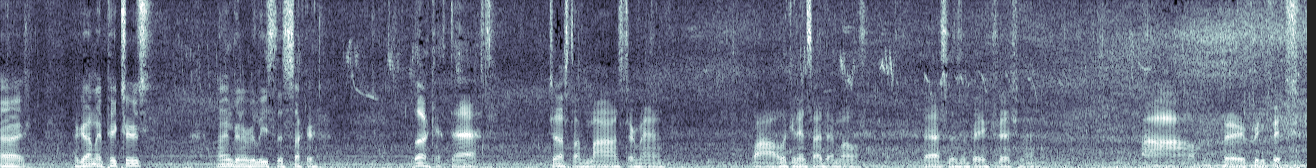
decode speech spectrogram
Alright, I got my pictures. I'm gonna release this sucker. Look at that. Just a monster, man. Wow, look at inside that mouth. This is a big fish, man. Wow, very pretty fish.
